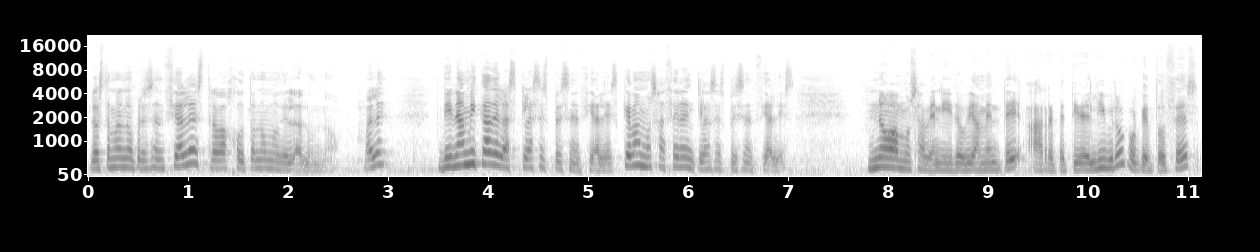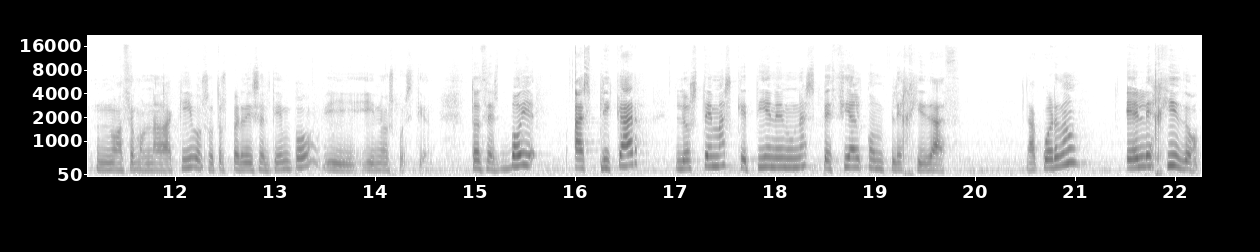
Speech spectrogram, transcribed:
los temas no presenciales, trabajo autónomo del alumno. ¿vale? Dinámica de las clases presenciales. ¿Qué vamos a hacer en clases presenciales? No vamos a venir, obviamente, a repetir el libro, porque entonces no hacemos nada aquí, vosotros perdéis el tiempo y, y no es cuestión. Entonces, voy a explicar los temas que tienen una especial complejidad. ¿De acuerdo? He elegido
